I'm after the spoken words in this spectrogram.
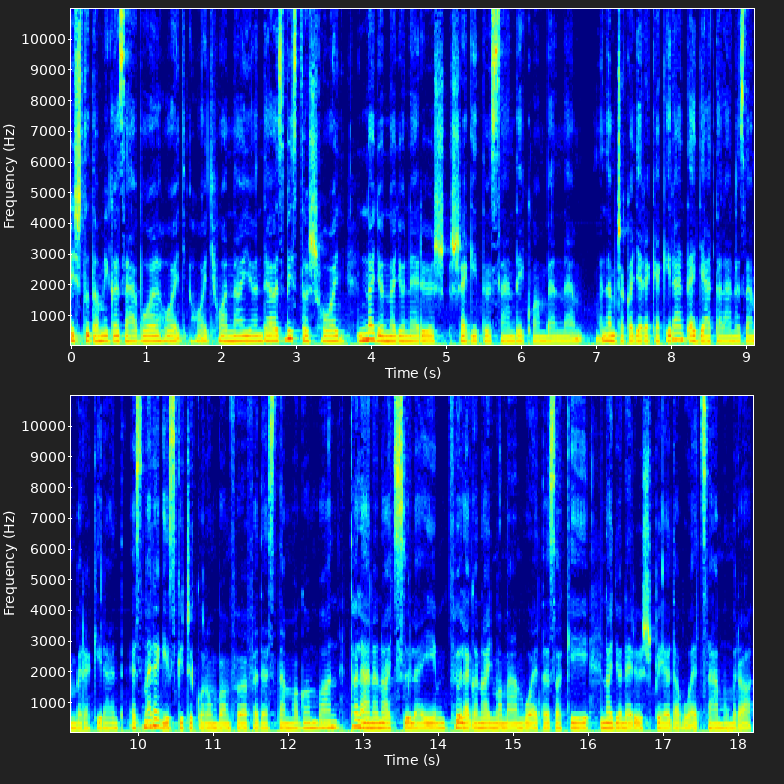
is tudom igazából, hogy, hogy honnan jön, de az biztos, hogy nagyon-nagyon erős segítő szándék van bennem. Nem csak a gyerekek iránt, egyáltalán az emberek iránt. Ezt már egész kicsi koromban felfedeztem magamban. Talán a nagyszüleim, főleg a nagymamám volt az, aki nagyon erős példa volt számomra.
